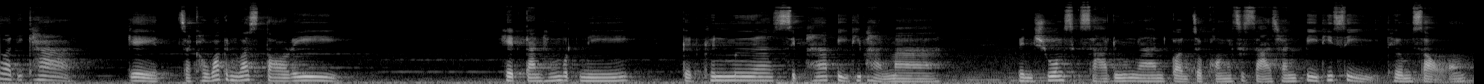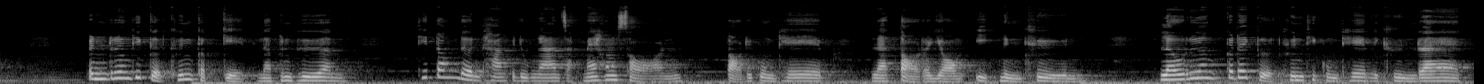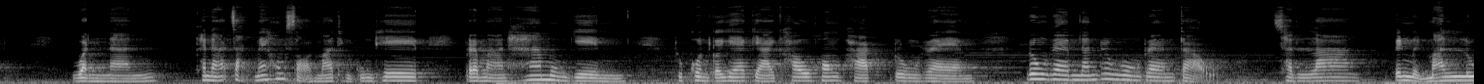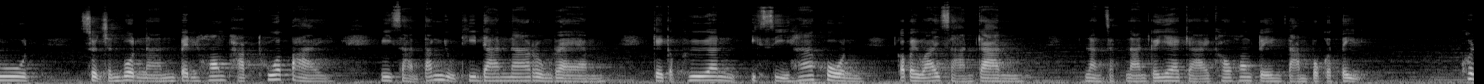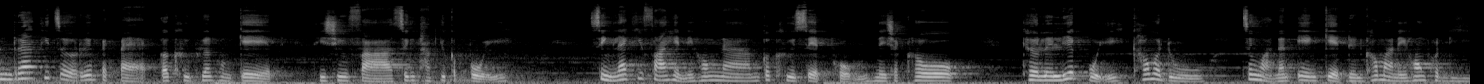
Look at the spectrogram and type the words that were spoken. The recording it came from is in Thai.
สวัสดีค่ะ เกตจากเขาว่ากันว่าสตอรี่เหตุการณ์ทั้งหมดนี้เกิดขึ้นเมื่อ 15 ปีที่ผ่านมา เป็นช่วงศึกษาดูงานก่อนจบของนักศึกษาชั้นปีที่ 4 เทอม 2 เป็นเรื่องที่เกิดขึ้นกับเกตและเพื่อนๆ ที่ต้องเดินทางไปดูงานจากแม่ห้องสอน ต่อด้วยกรุงเทพ และต่อระยองอีกหนึ่งคืน แล้วเรื่องก็ได้เกิดขึ้นที่กรุงเทพในคืนแรก วันนั้น คณะจากแม่ห้องสอนมาถึงกรุงเทพ ประมาณห้าโมงเย็น ทุกคนก็แยกย้ายเข้าห้องพัก โรงแรม โรงแรมนั้นเป็นโรงแรมเก่า ชั้นล่างเป็นเหมือนม่านรูด ส่วนชั้นบนนั้นเป็นห้องพักทั่วไป มีสารตั้งอยู่ที่ด้านหน้าโรงแรม เกกับเพื่อนอีกสี่ห้าคนก็ไปไหว้ศาลกัน หลังจากนั้นก็แยกย้ายเข้าห้องตัวเองตามปกติ คนแรกที่เจอเรื่องแปลกๆ ก็คือเพื่อนของเกดที่ชื่อฟ้าซึ่งพักอยู่กับปุ๋ย สิ่งแรกที่ฟ้าเห็นในห้องน้ำก็คือเศษผมในชักโครก เธอเลยเรียกปุ๋ยเข้ามาดู จังหวะนั้นเองเกดเดินเข้ามาในห้องพอดี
